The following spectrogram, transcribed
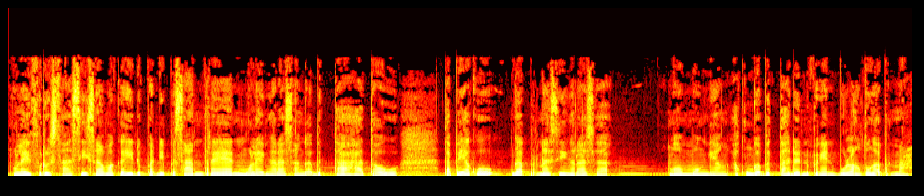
mulai frustasi sama kehidupan di pesantren mulai ngerasa nggak betah atau tapi aku nggak pernah sih ngerasa ngomong yang aku nggak betah dan pengen pulang tuh nggak pernah.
